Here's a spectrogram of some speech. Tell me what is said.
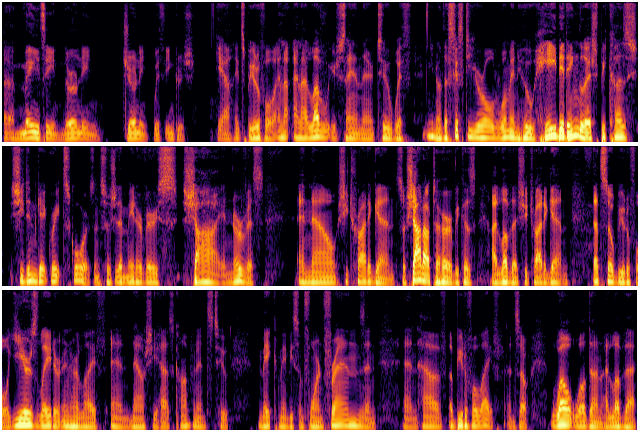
amazing learning journey with English. Yeah, it's beautiful. And and I love what you're saying there too with, you know, the 50-year-old woman who hated English because she didn't get great scores and so she, that made her very shy and nervous and now she tried again. So shout out to her because I love that she tried again. That's so beautiful. Years later in her life, and now she has confidence to make maybe some foreign friends and and have a beautiful life. And so, well, well done. I love that.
